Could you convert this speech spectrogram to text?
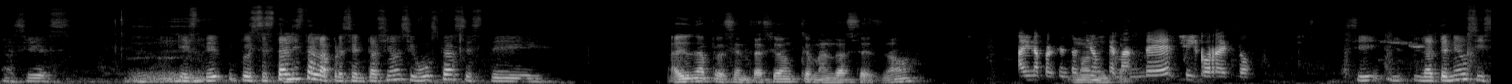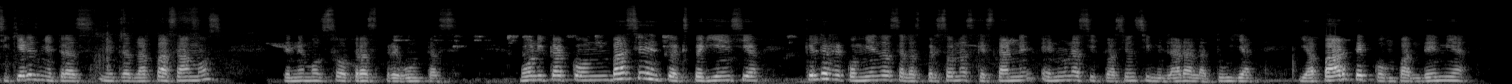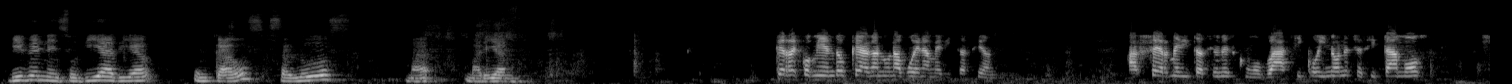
Así es. Este, pues está lista la presentación, si gustas, este... Hay una presentación que mandaste, ¿no? Hay una presentación que mandé, sí, correcto. Sí, la tenemos y si quieres mientras, mientras la pasamos, tenemos otras preguntas. Mónica, con base en tu experiencia, ¿qué le recomiendas a las personas que están en una situación similar a la tuya y aparte con pandemia viven en su día a día un caos? Saludos, Mariano. Te recomiendo que hagan una buena meditación hacer meditaciones como básico y no necesitamos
